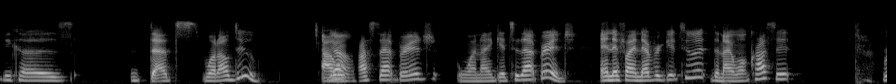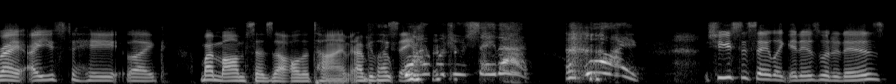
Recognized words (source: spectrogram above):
because that's what I'll do. I Yeah. will cross that bridge when I get to that bridge. And if I never get to it, then I won't cross it. Right. I used to hate like my mom says that all the time, and I'd be like, Same. "Why would you say that? Why?" she used to say like, "It is what it is,"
